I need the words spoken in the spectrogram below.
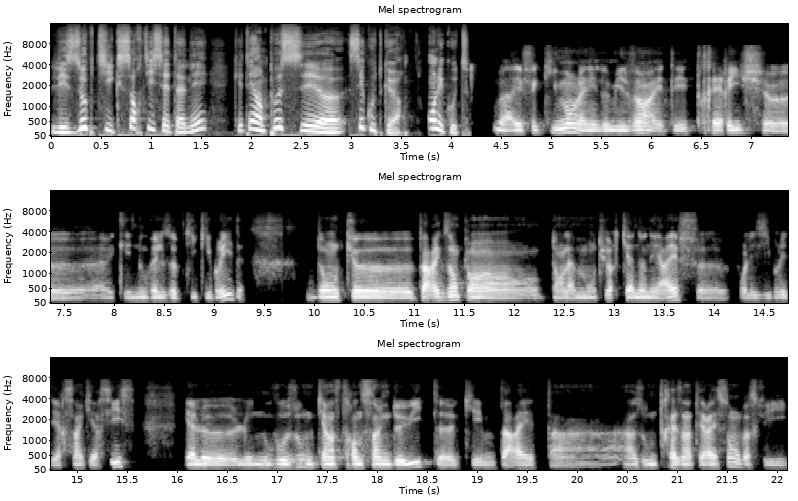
les optiques sorties cette année, qui étaient un peu ses, euh, coups de cœur. On l'écoute. Bah, effectivement, l'année 2020 a été très riche avec les nouvelles optiques hybrides. Donc, euh, par exemple, dans la monture Canon RF euh, pour les hybrides R5 R6, il y a le, nouveau zoom 15-35 de 8 euh, qui me paraît un, zoom très intéressant parce qu'il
